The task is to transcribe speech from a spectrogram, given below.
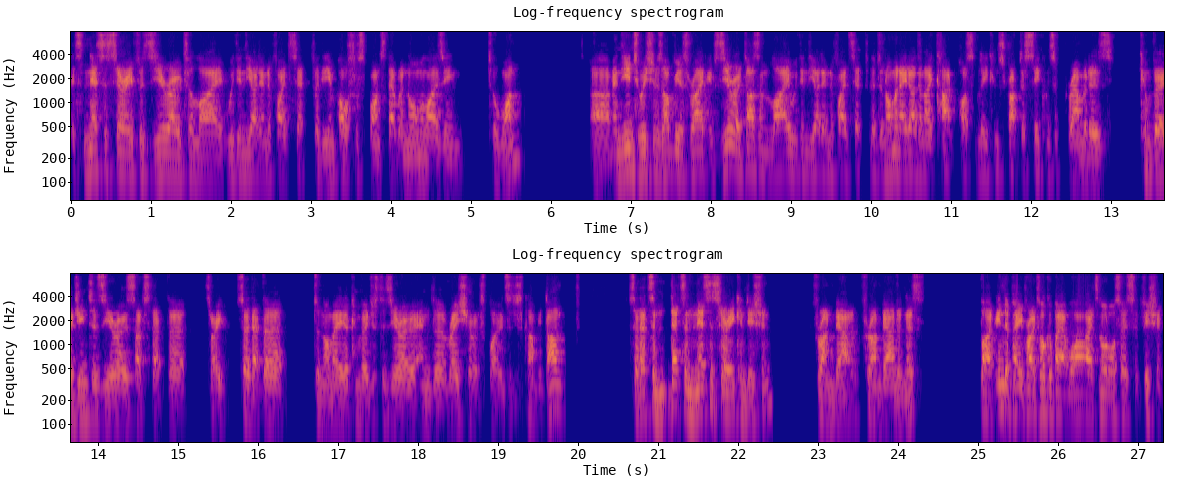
it's necessary for zero to lie within the identified set for the impulse response that we're normalizing to one. Um, and the intuition is obvious, right? If zero doesn't lie within the identified set for the denominator, then I can't possibly construct a sequence of parameters converging to zero such that the, sorry, so that the denominator converges to zero and the ratio explodes. It just can't be done. So that's a, that's a necessary condition for, unbound, for unboundedness. But in the paper, I talk about why it's not also sufficient.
